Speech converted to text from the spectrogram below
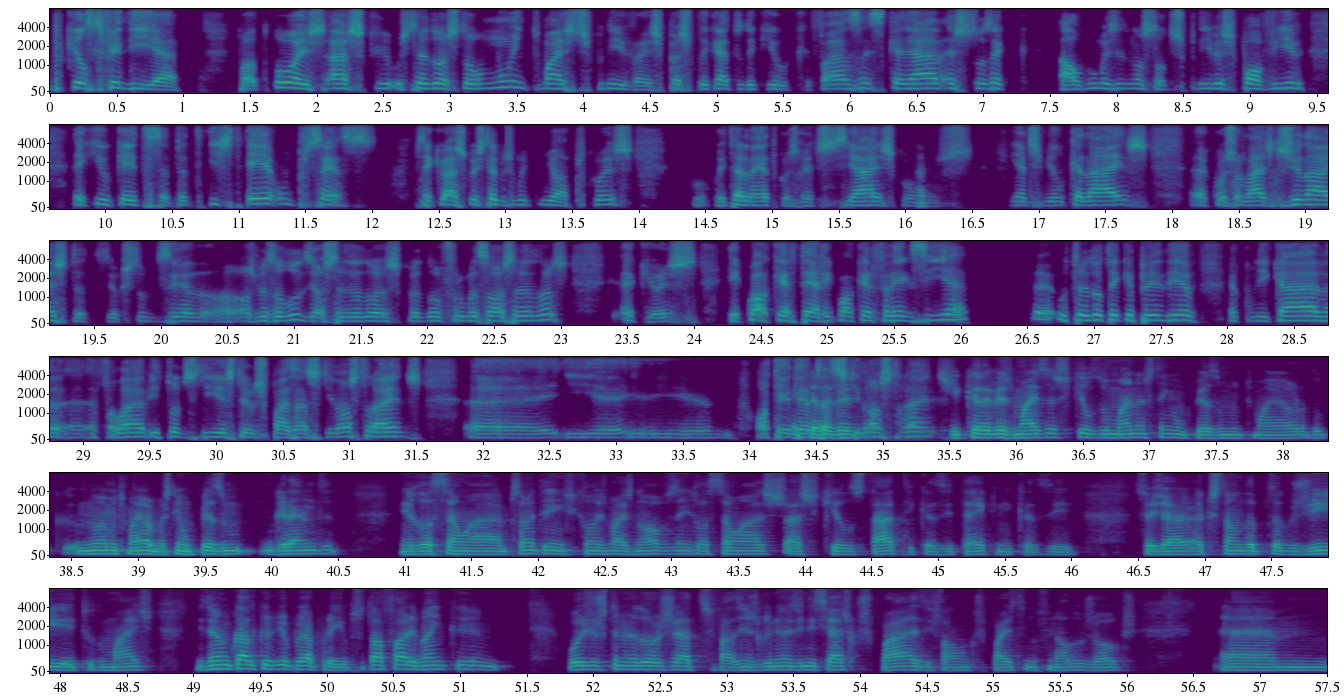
porque ele se defendia. Pronto, hoje acho que os treinadores estão muito mais disponíveis para explicar tudo aquilo que fazem, se calhar as pessoas é que algumas ainda não estão disponíveis para ouvir aquilo que é interessante. Portanto, isto é um processo. Por isso é que eu acho que hoje estamos muito melhor, porque hoje, com a internet, com as redes sociais, com os 500 mil canais, uh, com os jornais regionais. Portanto, eu costumo dizer aos meus alunos e aos treinadores, quando dou formação aos treinadores, é que hoje, em qualquer terra, em qualquer freguesia, o treinador tem que aprender a comunicar, a, falar, e todos os dias tem os pais a assistir aos treinos, uh, e, e, ou tem até a assistir vez, aos treinos. E cada vez mais as skills humanas têm um peso muito maior do que, não é muito maior, mas têm um peso grande em relação a, principalmente em escalões mais novos, em relação às, às skills táticas e técnicas e ou seja, a questão da pedagogia e tudo mais. Então é um bocado que eu queria pegar por aí. O pessoal está a falar bem que hoje os treinadores já fazem as reuniões iniciais com os pais e falam com os pais no final dos jogos. Um,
